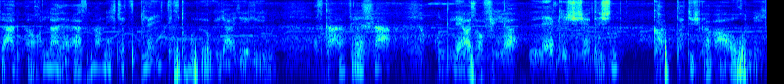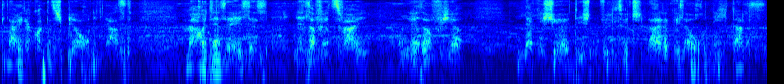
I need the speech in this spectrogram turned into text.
werden auch leider erstmal nicht Let's Play. Das tut mir wirklich leid, ihr Lieben. Es gab einen Fehlschlag und Leer Sophia Lehrgeschichte Edition kommt natürlich aber auch nicht. Leider kommt das Spiel auch nicht erst. Mario Tennis Aces, Laser 4 2 und Laser 4 Legacy Edition für die Switch. Leider geht auch nicht, dass,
